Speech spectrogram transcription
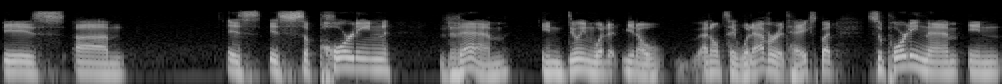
is um, is is supporting them in doing what you know i don't say whatever it takes but supporting them in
